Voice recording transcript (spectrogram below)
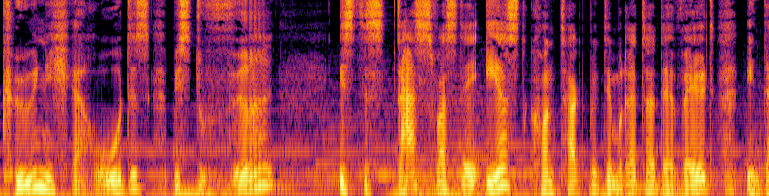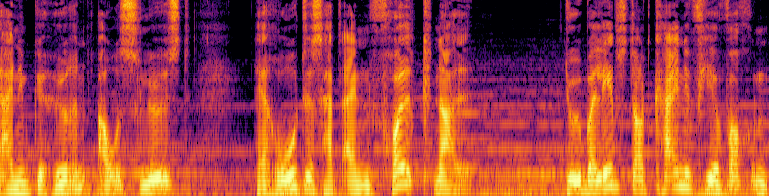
König Herodes? Bist du wirr? Ist es das, was der Erstkontakt mit dem Retter der Welt in deinem Gehirn auslöst? Herodes hat einen Vollknall. Du überlebst dort keine vier Wochen.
